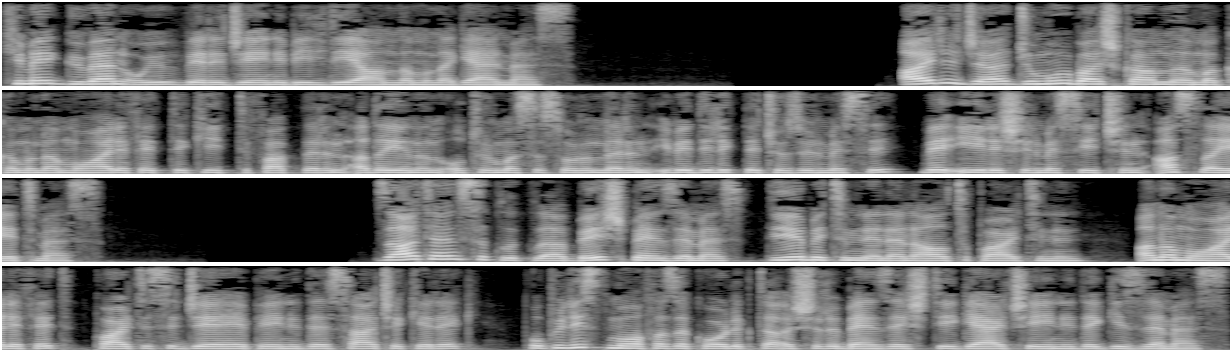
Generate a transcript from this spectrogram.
kime güven oyu vereceğini bildiği anlamına gelmez. Ayrıca Cumhurbaşkanlığı makamına muhalefetteki ittifakların adayının oturması sorunların ivedilikle çözülmesi ve iyileşilmesi için asla yetmez. Zaten sıklıkla beş benzemez diye betimlenen altı partinin, ana muhalefet partisi CHP'ni de sağ çekerek, popülist muhafazakorlukta aşırı benzeştiği gerçeğini de gizlemez.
